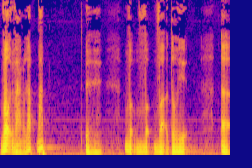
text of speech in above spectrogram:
vội vàng lắp bắp ừ, vợ, vợ, vợ tôi à,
